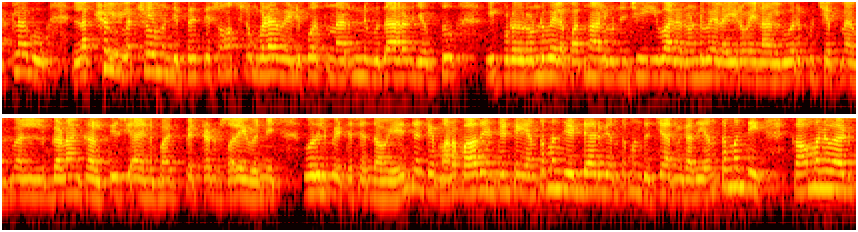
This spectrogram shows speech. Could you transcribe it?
అట్లాగూ లక్షల లక్షల మంది ప్రతి సంవత్సరం కూడా వెళ్ళిపోతున్నారని ఉదాహరణ చెబుతూ ఇప్పుడు రెండు వేల పద్నాలుగు నుంచి ఇవాళ రెండు వేల ఇరవై నాలుగు వరకు చెప్ప గణాంకాలు తీసి ఆయన పెట్టాడు. సరే ఇవన్నీ వదిలిపెట్టేసేద్దాం. ఏంటంటే మన బాధ ఏంటంటే ఎంతమంది వెళ్ళారు ఎంతమంది వచ్చారని కాదు. ఎంతమంది కామన్వెల్త్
